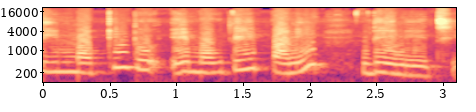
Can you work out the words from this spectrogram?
তিন মগ কিন্তু এই মগ দিয়েই পানি দিয়ে নিয়েছি।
